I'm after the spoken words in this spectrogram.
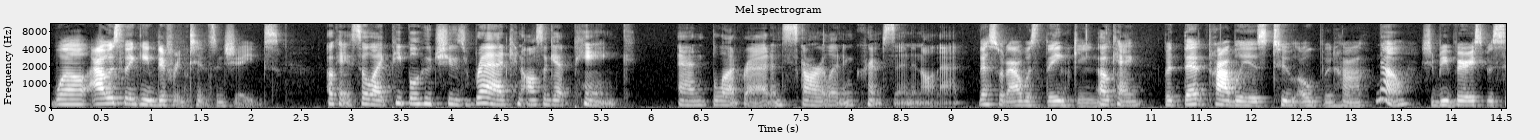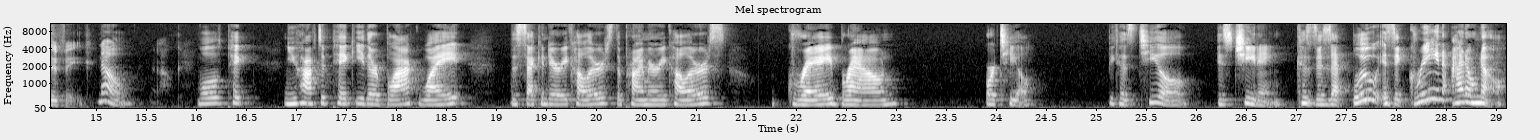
Well, I was thinking different tints and shades. Okay, so like people who choose red can also get pink and blood red and scarlet and crimson and all that. That's what I was thinking. Okay. But that probably is too open, huh? No, Should be very specific. no. Okay. We'll pick, you have to pick either black, white, the secondary colors, the primary colors, gray, brown, or teal. Because teal is cheating. Because is that blue? Is it green? I don't know.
